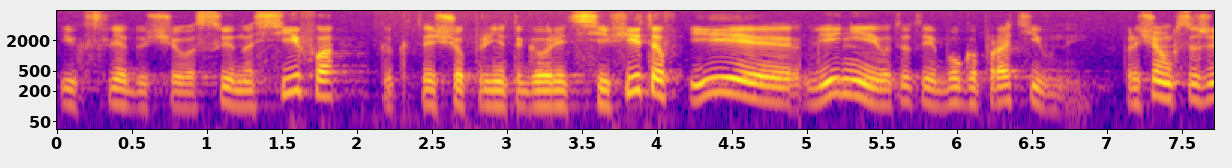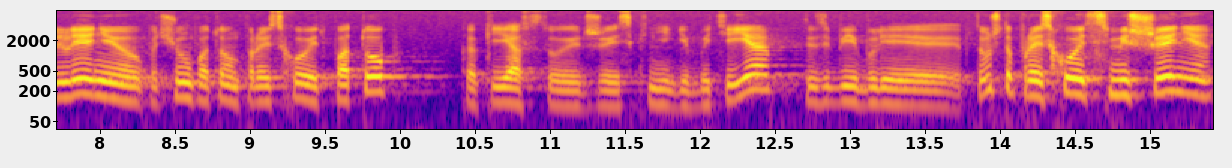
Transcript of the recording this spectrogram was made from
их следующего сына Сифа, как это еще принято говорить, сифитов, и линии вот этой богопротивной. Причем, к сожалению, почему потом происходит потоп, как явствует же из книги «Бытия», из Библии, потому что происходит смешение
